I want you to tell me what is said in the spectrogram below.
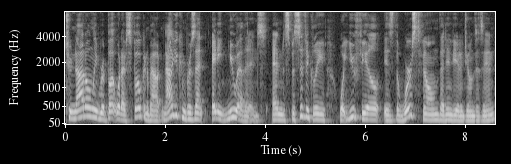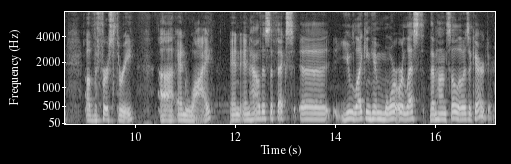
to not only rebut what I've spoken about, now you can present any new evidence, and specifically what you feel is the worst film that Indiana Jones is in of the first three, uh, and why, and, and how this affects uh, you liking him more or less than Han Solo as a character.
